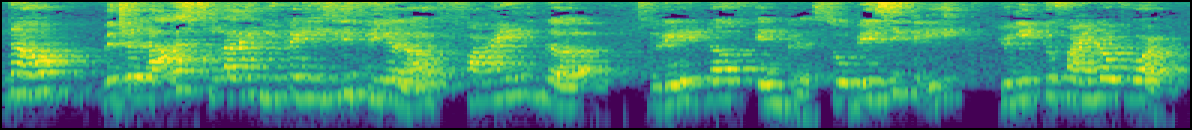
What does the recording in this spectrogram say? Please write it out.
Now, with the last line, you can easily figure out find the rate of interest. So basically, you need to find out what?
